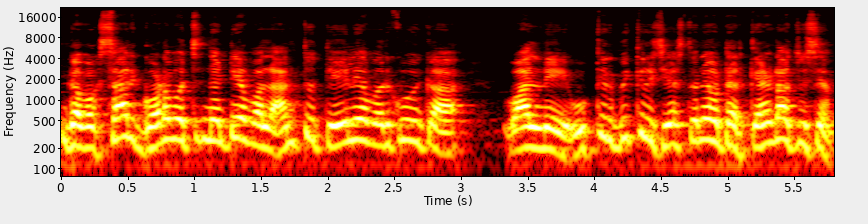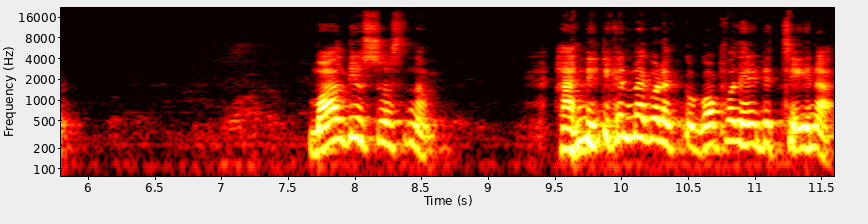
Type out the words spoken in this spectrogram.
ఇంకా ఒకసారి గొడవ వచ్చిందంటే వాళ్ళ అంతు తేలే వరకు ఇంకా వాళ్ళని ఉక్కిరి బిక్కిరి చేస్తూనే ఉంటారు. కెనడా చూసాం. మాల్దీవ్స్ చూస్తున్నాం. అన్నిటికన్నా కూడా గొప్పది ఏంటి? చైనా.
